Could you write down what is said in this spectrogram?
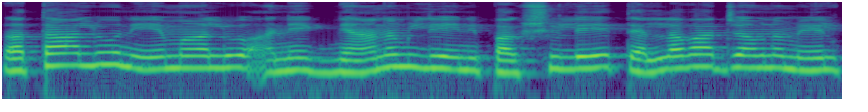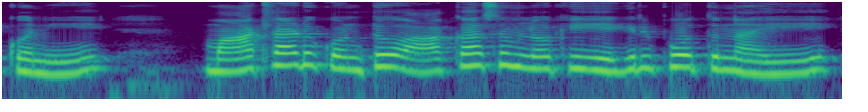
వ్రతాలు నియమాలు అనే జ్ఞానం లేని పక్షులే తెల్లవారుజామున మేల్కొని మాట్లాడుకుంటూ ఆకాశంలోకి ఎగిరిపోతున్నాయి.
